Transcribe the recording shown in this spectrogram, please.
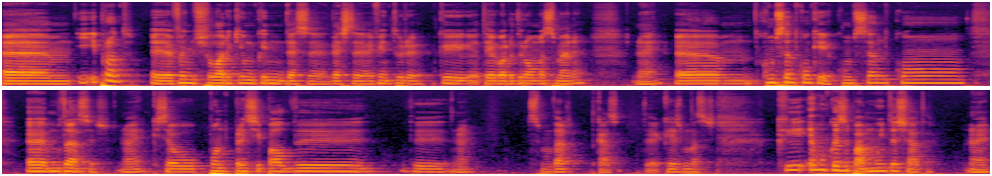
Uh, e, e, pronto, uh, venho-vos falar aqui um bocadinho dessa, desta aventura que até agora durou uma semana. Não é? começando com o quê? Começando com mudanças, não é? Que isso é o ponto principal de, de, não é? de se mudar de casa, de, que é as mudanças. Que é uma coisa pá, muito chata, não é?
